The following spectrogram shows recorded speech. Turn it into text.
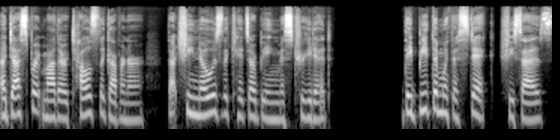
a desperate mother tells the governor that she knows the kids are being mistreated. They beat them with a stick, she says.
